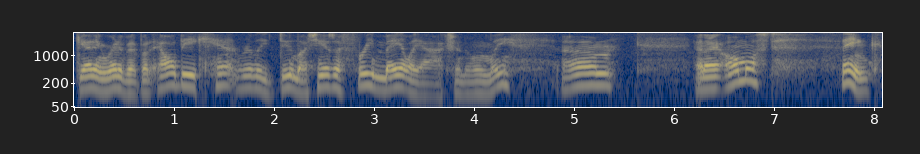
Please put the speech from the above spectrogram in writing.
getting rid of it. But LB can't really do much. He has a free melee action only. Um, and I almost think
